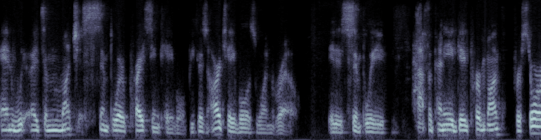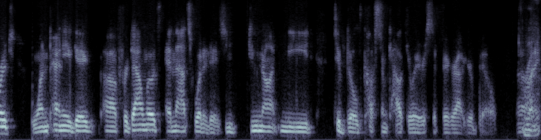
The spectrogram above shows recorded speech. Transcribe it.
and we, it's a much simpler pricing table because our table is one row. It is simply half a penny a gig per month for storage, one penny a gig uh, for downloads, and that's what it is. You do not need to build custom calculators to figure out your bill. Um, right.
